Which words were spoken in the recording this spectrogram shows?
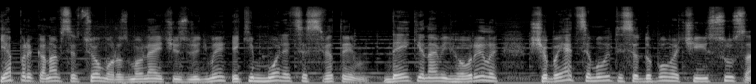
Я переконався в цьому, розмовляючи з людьми, які моляться святим. Деякі навіть говорили, що бояться молитися до Бога чи Ісуса.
